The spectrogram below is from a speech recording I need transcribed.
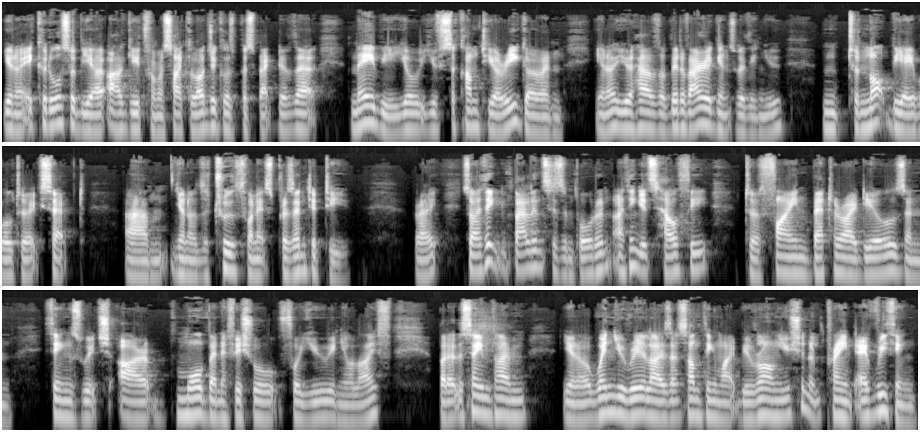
you know it could also be argued from a psychological perspective that maybe you you've succumbed to your ego and you know you have a bit of arrogance within you to not be able to accept um, you know the truth when it's presented to you right? So i think balance is important. I think it's healthy to find better ideals and things which are more beneficial for you in your life. But at the same time you know when you realize that something might be wrong you shouldn't paint everything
